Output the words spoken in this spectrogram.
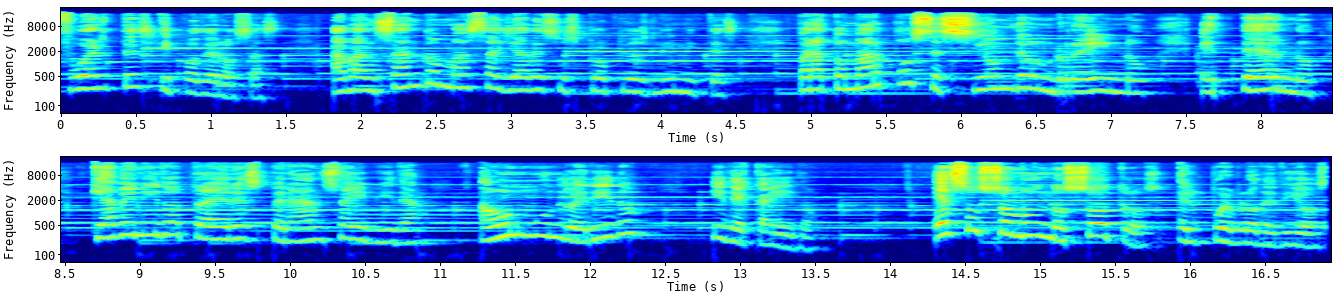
fuertes y poderosas, avanzando más allá de sus propios límites para tomar posesión de un reino eterno que ha venido a traer esperanza y vida a un mundo herido y decaído. Esos somos nosotros, el pueblo de Dios,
